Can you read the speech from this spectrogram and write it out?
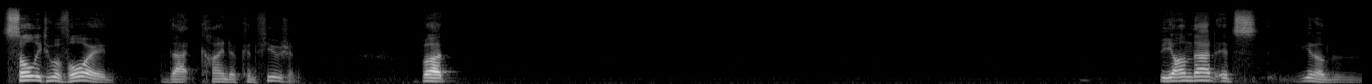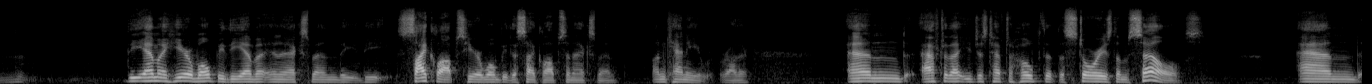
Solely to avoid that kind of confusion. But beyond that, it's, you know, the, the Emma here won't be the Emma in X Men. The, the Cyclops here won't be the Cyclops in X Men. Uncanny, rather. And after that, you just have to hope that the stories themselves and,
